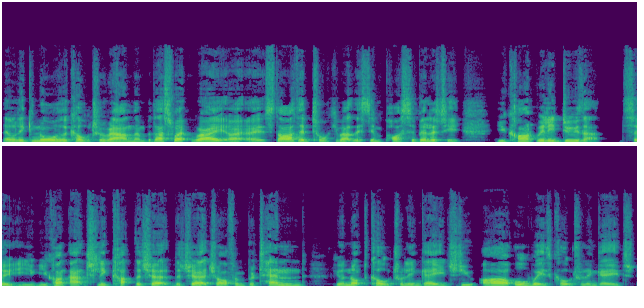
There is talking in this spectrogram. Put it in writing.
they will ignore the culture around them. But that's where, where I, I, started talking about this impossibility. You can't really do that. So you, you can't actually cut the church, the church off and pretend you're not culturally engaged. You are always culturally engaged.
